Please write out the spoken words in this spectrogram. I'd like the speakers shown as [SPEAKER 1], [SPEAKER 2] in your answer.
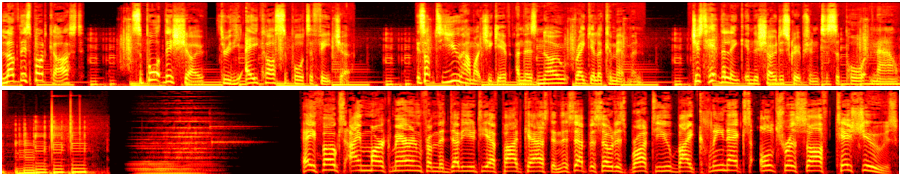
[SPEAKER 1] Love this podcast? Support this show through the Acast supporter feature. It's up to you how much you give, and there's no regular commitment. Just hit the link in the show description to support now.
[SPEAKER 2] Hey, folks, I'm Marc Maron from the WTF Podcast, and this episode is brought to you by Kleenex Ultra Soft Tissues,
